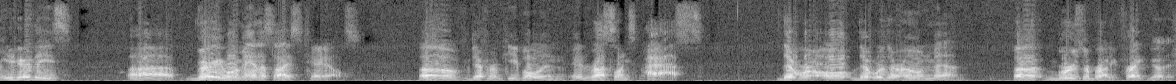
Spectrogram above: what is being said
you hear these uh, very romanticized tales of different people in, in wrestling's past that were all that were their own men. Uh, Bruiser Brody, Frank Goodish,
